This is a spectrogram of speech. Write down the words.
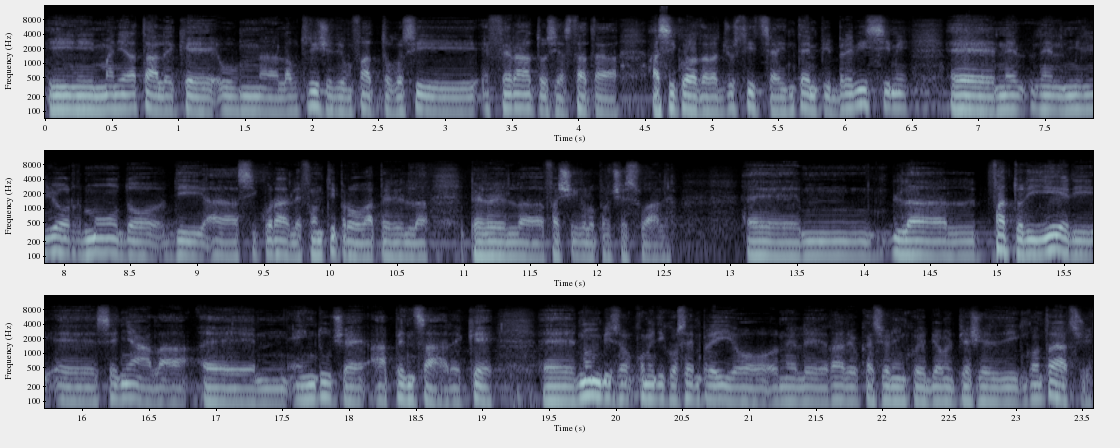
in maniera tale che l'autrice di un fatto così efferato sia stata assicurata alla giustizia in tempi brevissimi e nel, nel miglior modo di assicurare le fonti prova per il, per il fascicolo processuale. Eh, il fatto di ieri eh, segnala eh, e induce a pensare che eh, non bisogna, come dico sempre io nelle rare occasioni in cui abbiamo il piacere di incontrarci,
